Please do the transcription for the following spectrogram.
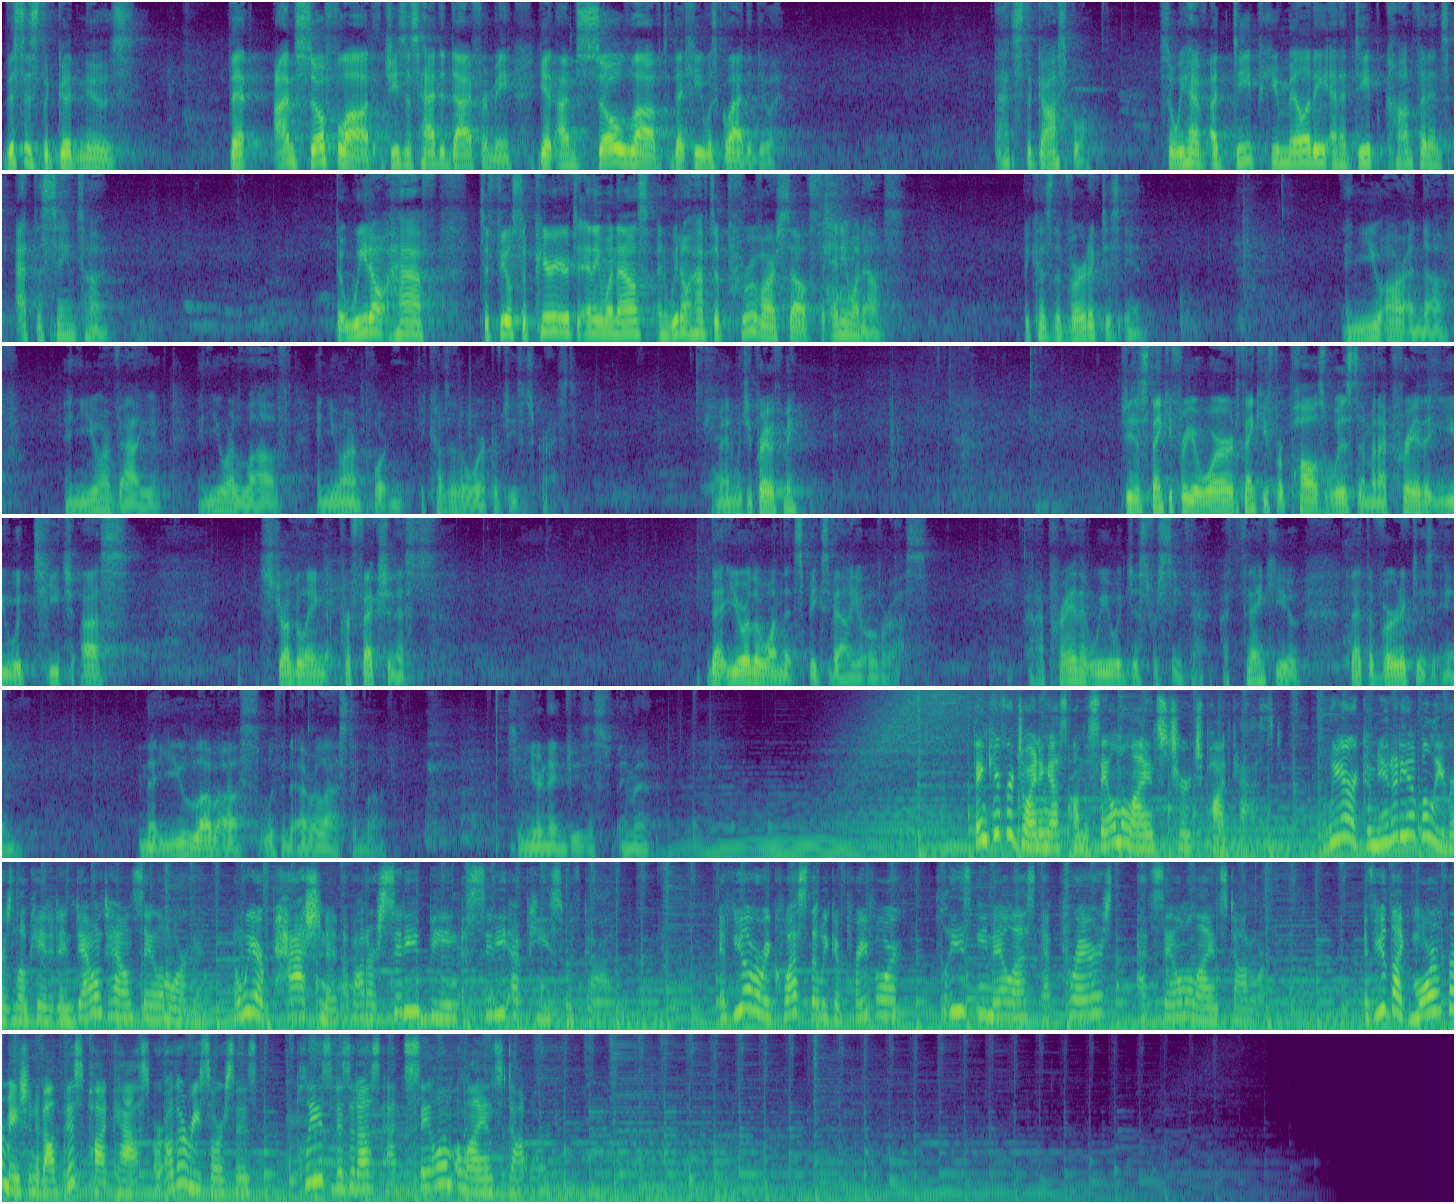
This is the good news that I'm so flawed, Jesus had to die for me, yet I'm so loved that he was glad to do it. That's the gospel. So we have a deep humility and a deep confidence at the same time. That we don't have to feel superior to anyone else and we don't have to prove ourselves to anyone else because the verdict is in. And you are enough, and you are valued, and you are loved, and you are important because of the work of Jesus Christ. Amen. Would you pray with me? Jesus, thank you for your word. Thank you for Paul's wisdom. And I pray that you would teach us, struggling perfectionists, that you're the one that speaks value over us. And I pray that we would just receive that. I thank you that the verdict is in and that you love us with an everlasting love. It's in your name, Jesus. Amen. Thank you for joining us on the Salem Alliance Church podcast. We are a community of believers located in downtown Salem, Oregon, and we are passionate about our city being a city at peace with God. If you have a request that we could pray for, please email us at prayers at salemalliance.org. If you'd like more information about this podcast or other resources, please visit us at salemalliance.org.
